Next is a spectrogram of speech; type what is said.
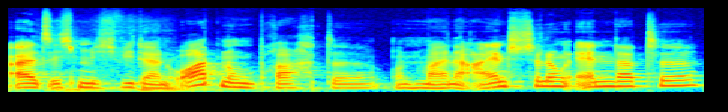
Als ich mich wieder in Ordnung brachte und meine Einstellung änderte,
